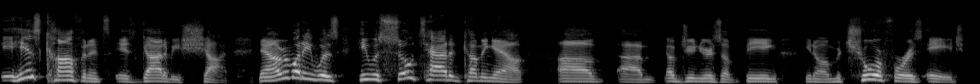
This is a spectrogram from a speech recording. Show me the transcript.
his confidence is got to be shot. Now everybody was he was so touted coming out of um, of juniors of being you know mature for his age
